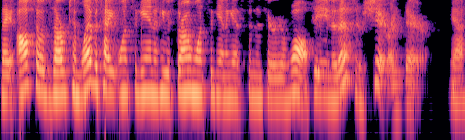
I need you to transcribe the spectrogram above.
they also observed him levitate once again, and he was thrown once again against an interior wall. See, you know, that's some shit right there. Yeah.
